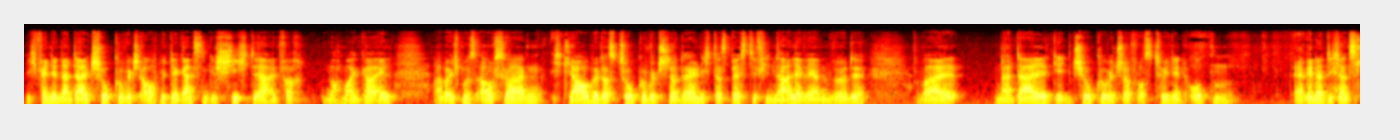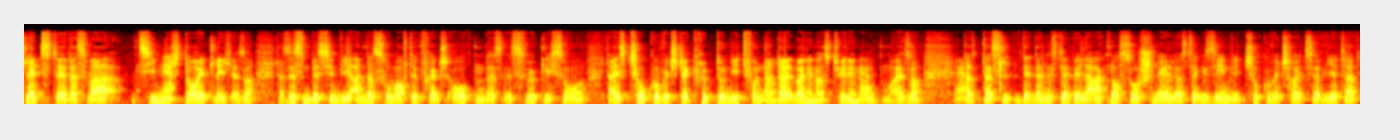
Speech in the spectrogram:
ich fände Nadal Djokovic auch mit der ganzen Geschichte einfach nochmal geil. Aber ich muss auch sagen, ich glaube, dass Djokovic Nadal nicht das beste Finale werden würde, weil Nadal gegen Djokovic auf Australian Open erinnert dich ans letzte, das war ziemlich ja. deutlich. Also, das ist ein bisschen wie andersrum auf den French Open. Das ist wirklich so, da ist Djokovic der Kryptonit von Nadal bei den Australian ja. Open. Also, ja. das, das, dann ist der Belag noch so schnell. Du hast ja gesehen, wie Djokovic heute serviert hat.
